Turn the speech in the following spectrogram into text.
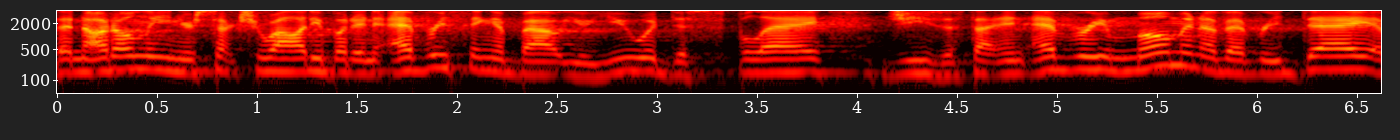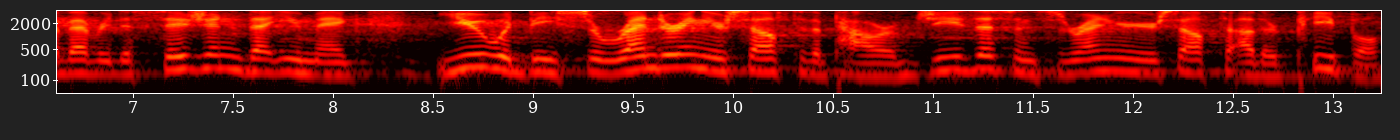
that not only in your sexuality, but in everything about you, you would display Jesus. That in every moment of every day, of every decision that you make, you would be surrendering yourself to the power of Jesus and surrendering yourself to other people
